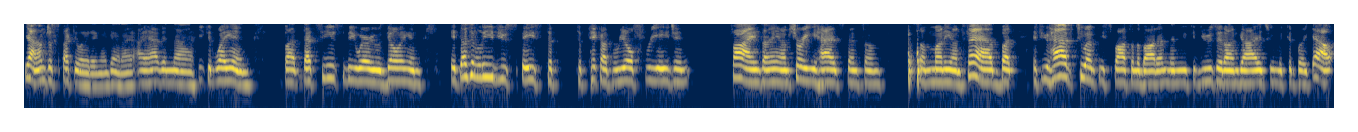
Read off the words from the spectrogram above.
Yeah, I'm just speculating. Again, I, I haven't. Uh, he could weigh in, but that seems to be where he was going, and it doesn't leave you space to to pick up real free agent fines. I mean, I'm sure he has spent some some money on FAAB, but if you have two empty spots on the bottom, then you could use it on guys who could break out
